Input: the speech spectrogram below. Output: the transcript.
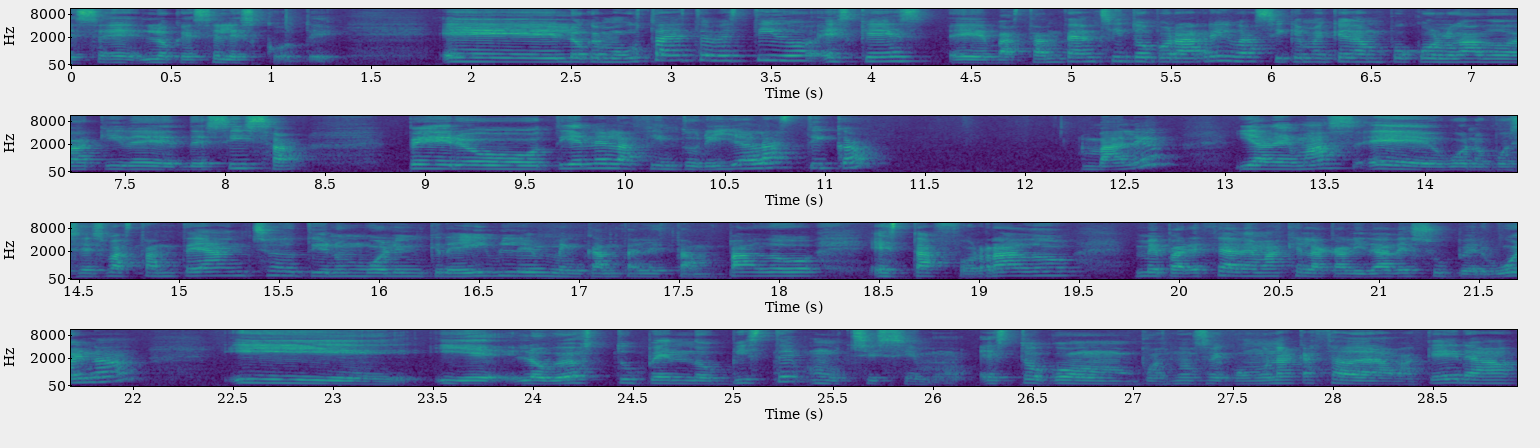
es eh, lo que es el escote. Eh, lo que me gusta de este vestido es que es eh, bastante anchito por arriba, sí que me queda un poco holgado aquí de, sisa, pero tiene la cinturilla elástica, ¿vale? Y además, bueno, pues es bastante ancho, tiene un vuelo increíble, me encanta el estampado, está forrado, me parece además que la calidad es súper buena y, lo veo estupendo, viste muchísimo. Esto con, pues no sé, con una cazadora vaquera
